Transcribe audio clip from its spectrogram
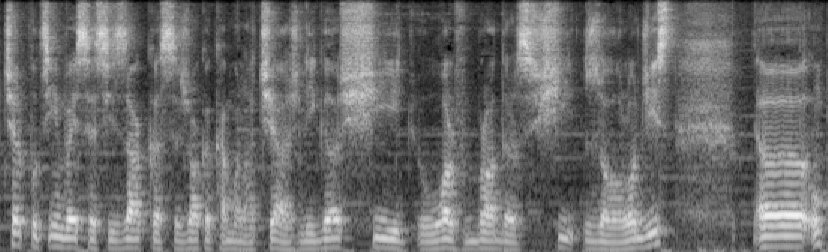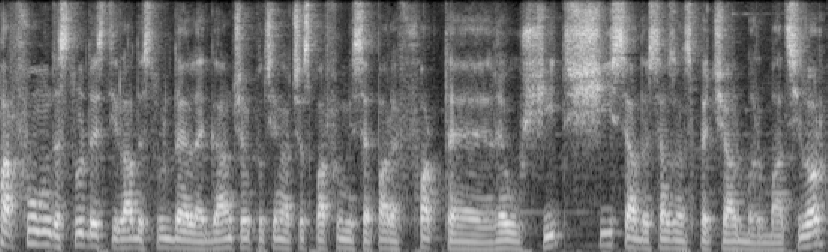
cel puțin vei sesiza că se joacă cam în aceeași ligă și Wolf Brothers și Zoologist. Uh, un parfum destul de stilat, destul de elegant, cel puțin acest parfum mi se pare foarte reușit și se adresează în special bărbaților.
